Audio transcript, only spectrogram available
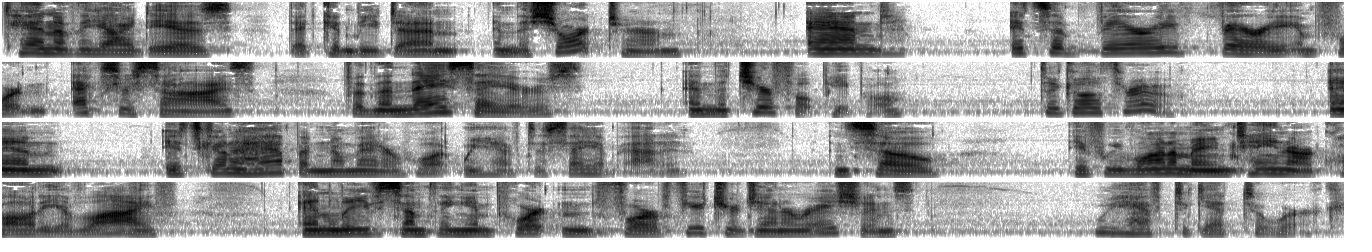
10 of the ideas that can be done in the short term. And it's a very, very important exercise for the naysayers and the cheerful people to go through. And it's going to happen no matter what we have to say about it. And so, if we want to maintain our quality of life and leave something important for future generations, we have to get to work.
